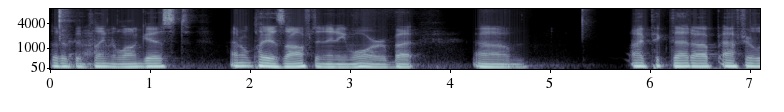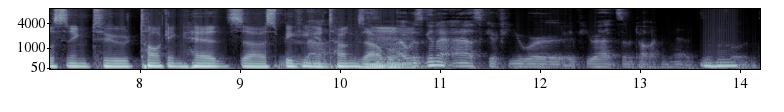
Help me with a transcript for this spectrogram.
that I've been playing the longest. I don't play as often anymore, but um, I picked that up after listening to Talking Heads' uh, "Speaking in Tongues" album. I was gonna ask if you were if you had some Talking Heads influence.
